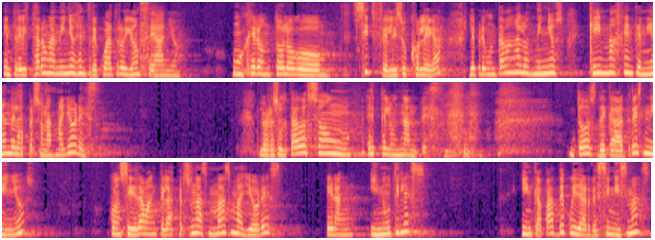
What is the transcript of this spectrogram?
entrevistaron a niños entre 4 y 11 años. Un gerontólogo, Sitfeld y sus colegas le preguntaban a los niños qué imagen tenían de las personas mayores. Los resultados son espeluznantes. Dos de cada tres niños consideraban que las personas más mayores eran inútiles, incapaces de cuidar de sí mismas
